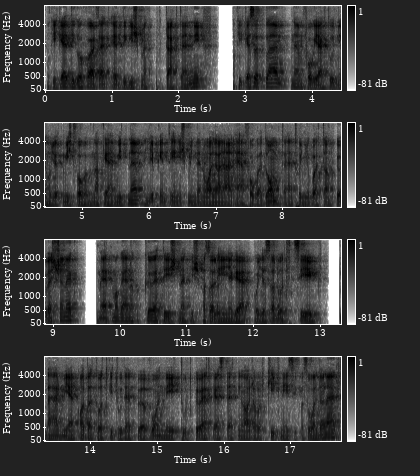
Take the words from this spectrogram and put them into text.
akik eddig akarták, eddig is meg tudták tenni, akik ezután nem fogják tudni, hogy ott mit fognak el, mit nem. Egyébként én is minden oldalnál elfogadom, tehát hogy nyugodtan kövessenek, mert magának a követésnek is az a lényege, hogy az adott cég bármilyen adatot ki tud ebből vonni, tud következtetni arra, hogy kik nézik az oldalát,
